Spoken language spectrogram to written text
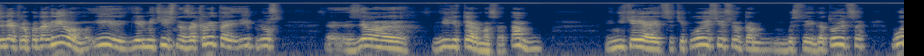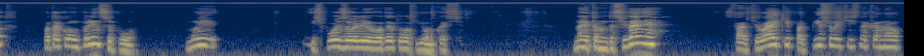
электроподогревом и герметично закрыта, и плюс э, сделана в виде термоса. Там не теряется тепло, естественно, там быстрее готовится. Вот по такому принципу мы использовали вот эту вот емкость. На этом до свидания. Ставьте лайки, подписывайтесь на канал,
